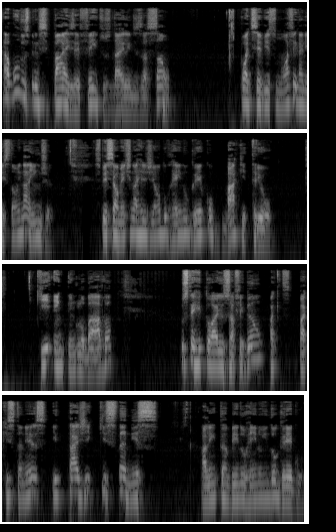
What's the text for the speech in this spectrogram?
Alguns dos principais efeitos da helenização pode ser visto no Afeganistão e na Índia, especialmente na região do reino greco-bactrio, que englobava os territórios afegão, paquistanês e tajiquistanês, além também do reino indo-grego,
